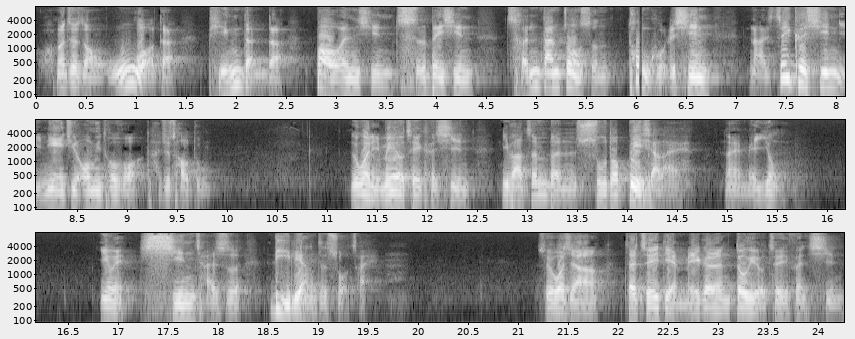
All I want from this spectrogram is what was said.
我们这种无我的、平等的报恩心、慈悲心、承担众生痛苦的心。那这颗心，你念一句阿弥陀佛，他就超度。如果你没有这颗心，你把整本书都背下来，那也没用。因为心才是力量之所在。所以我想，在这一点，每个人都有这一份心，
